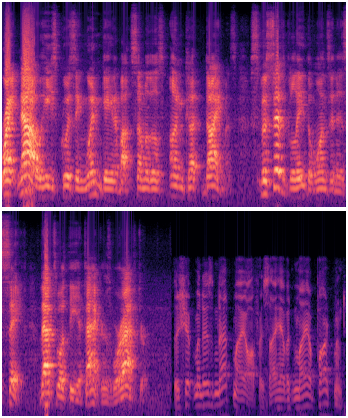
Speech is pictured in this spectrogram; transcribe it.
Right now, he's quizzing Wingate about some of those uncut diamonds, specifically the ones in his safe. That's what the attackers were after. the shipment isn't at my office. I have it in my apartment,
